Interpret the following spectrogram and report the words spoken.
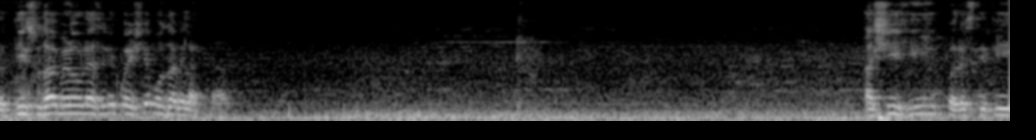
तर ती सुद्धा मिळवण्यासाठी पैसे मोजावे लागतात. अशी ही परिस्थिती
